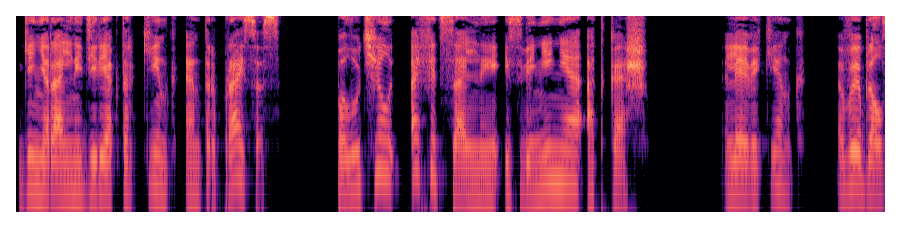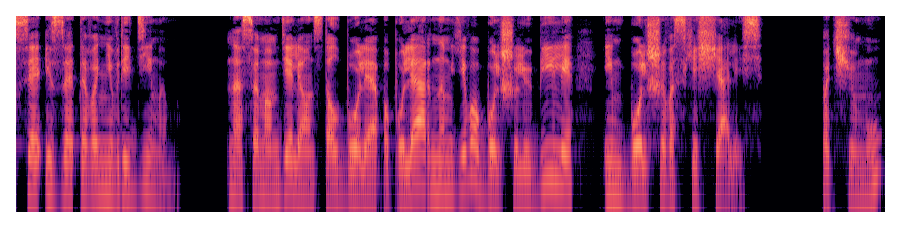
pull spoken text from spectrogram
генеральный директор King Enterprises, получил официальные извинения от Кэш. Леви Кинг выбрался из этого невредимым. На самом деле он стал более популярным, его больше любили, им больше восхищались. Почему?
